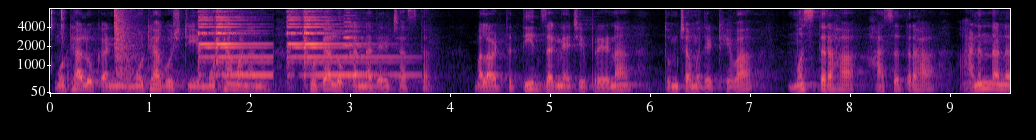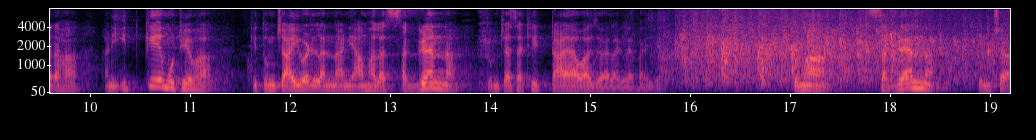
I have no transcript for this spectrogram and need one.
मोठ्या लोकांनी मोठ्या गोष्टी मोठ्या मनानं छोट्या लोकांना द्यायच्या असतात. मला वाटतं तीच जगण्याची प्रेरणा तुमच्यामध्ये ठेवा. मस्त राहा हसत राहा आनंदानं राहा आणि इतके मोठे व्हा की तुमच्या आईवडिलांना आणि आम्हाला सगळ्यांना तुमच्यासाठी टाळ्या वाजवायला लागल्या पाहिजे. तुम्हा सगळ्यांना तुमच्या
